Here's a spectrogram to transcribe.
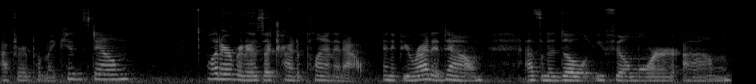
after I put my kids down. Whatever it is, I try to plan it out. And if you write it down as an adult, you feel more um,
